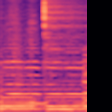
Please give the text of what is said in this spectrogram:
Música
